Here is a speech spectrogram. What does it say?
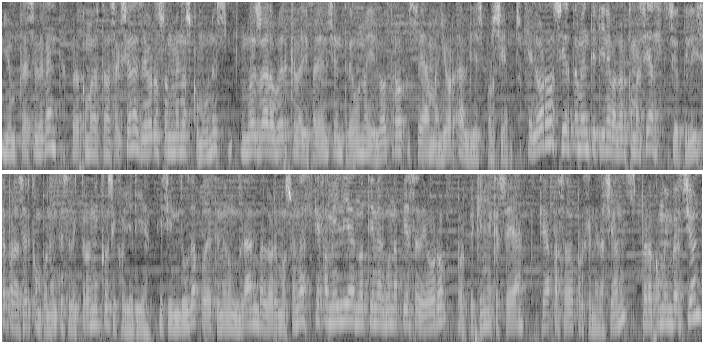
y un precio de venta. Pero como las transacciones de oro son menos comunes, no es raro ver que la diferencia entre uno y el otro sea mayor al 10%. El oro ciertamente tiene valor comercial, se utiliza para hacer componentes electrónicos y joyería, y sin duda puede tener un gran valor emocional. ¿Qué familia no tiene alguna pieza de oro, por pequeña que sea, que ha pasado generaciones? Pero como inversión,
